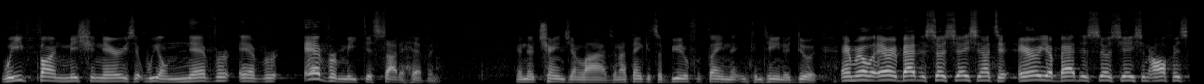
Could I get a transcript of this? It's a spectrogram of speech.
We fund missionaries that we'll never, ever, ever meet this side of heaven. And they're changing lives. And I think it's a beautiful thing that can continue to do it. Amarillo Area Baptist Association, that's an Area Baptist Association office.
